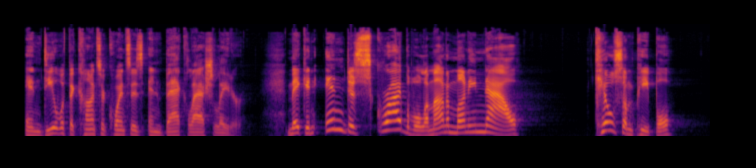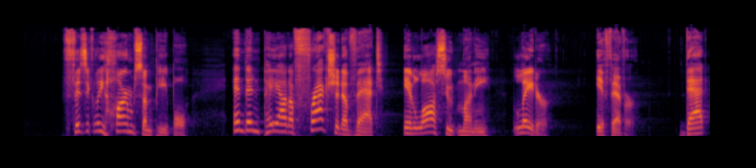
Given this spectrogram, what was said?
and deal with the consequences and backlash later. Make an indescribable amount of money now, kill some people, physically harm some people, and then pay out a fraction of that in lawsuit money later, if ever. That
